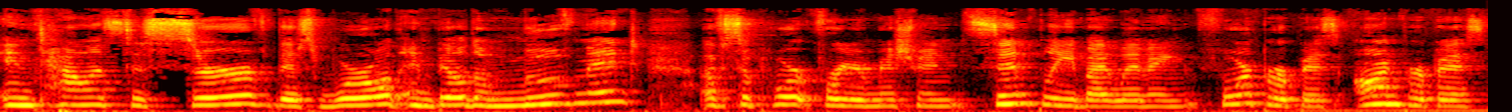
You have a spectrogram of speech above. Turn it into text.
and talents to serve this world and build a movement of support for your mission simply by living for purpose, on purpose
